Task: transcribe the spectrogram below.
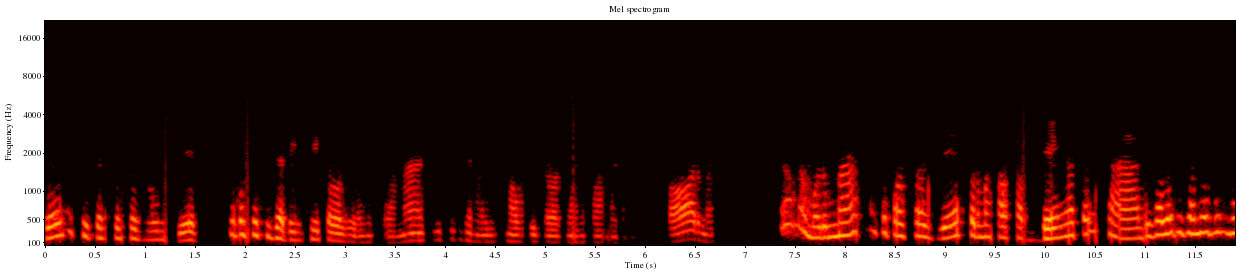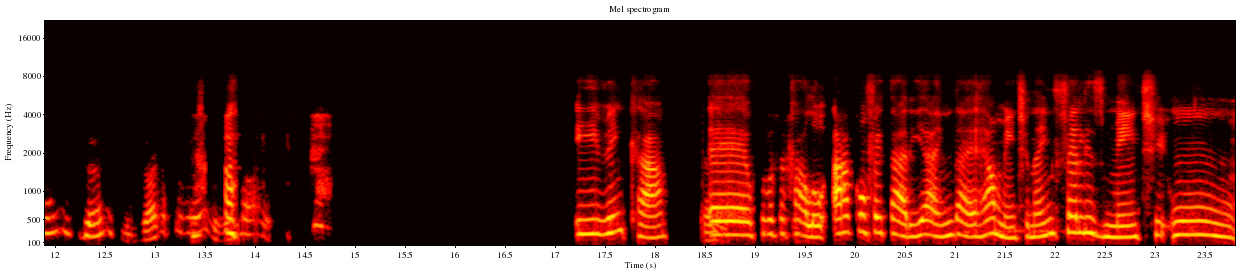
dane-se que as pessoas vão ver. Se você fizer bem feito, elas vão reclamar. Se você fizer mais mal feito, elas vão reclamar da mesma forma. Então, meu amor, o máximo que eu posso fazer é pôr uma calça bem apertada e valorizar meu bumbum. Dane-se, joga pro vai E vem cá, é, o que você falou, a confeitaria ainda é realmente, né, infelizmente, um,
